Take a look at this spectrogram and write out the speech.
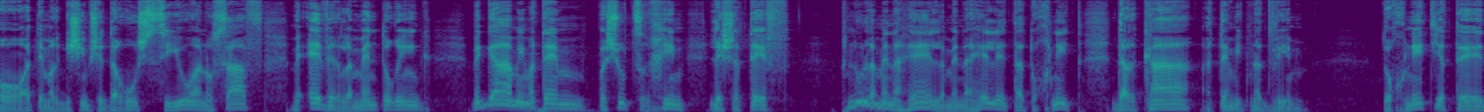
או אתם מרגישים שדרוש סיוע נוסף מעבר למנטורינג, וגם אם אתם פשוט צריכים לשתף, פנו למנהל, למנהלת התוכנית, דרכה אתם מתנדבים. תוכנית יתד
